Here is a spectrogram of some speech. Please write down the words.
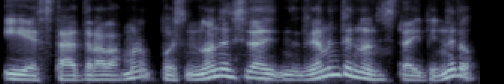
y está trabajando, bueno, pues no necesita, realmente no necesita dinero,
